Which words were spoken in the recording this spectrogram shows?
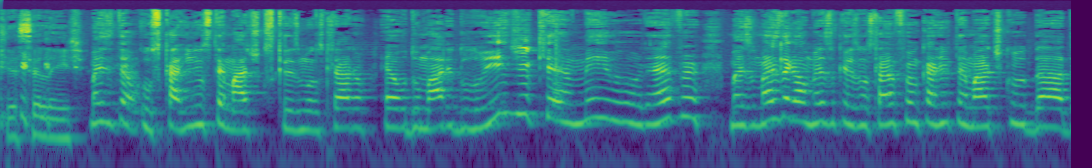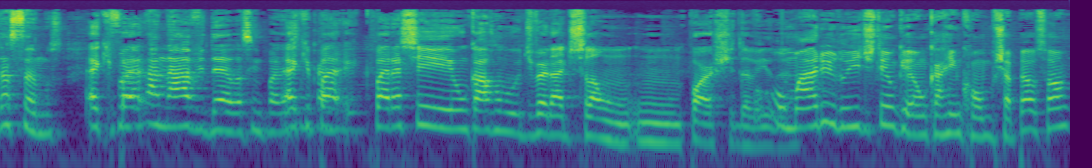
Que excelente. Mas então, os carrinhos temáticos que eles mostraram é o do Mario e do Luigi, que é meio whatever, mas o mais legal mesmo que eles mostraram foi um carrinho temático da, da Samus. É que a nave dela, assim, parece É que um pa- que parece um carro de verdade, sei lá, um, um Porsche da vida. O Mario e o Luigi tem o quê? Um carrinho com chapéu só?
